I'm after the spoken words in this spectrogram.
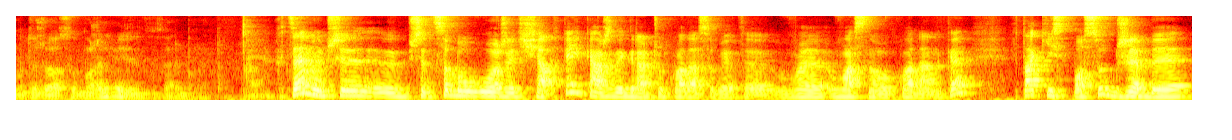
Bo dużo osób może nie wiedzieć, co to jest arboretu. Chcemy przy, przed sobą ułożyć siatkę i każdy gracz układa sobie tę własną układankę w taki sposób, żeby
